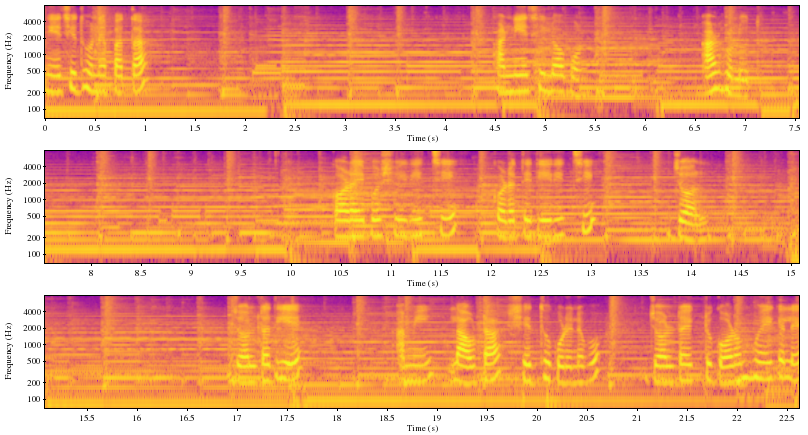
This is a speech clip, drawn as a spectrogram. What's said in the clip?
নিয়েছি ধনে পাতা। আর নিয়েছি লবণ আর হলুদ। কড়াই বসিয়ে দিচ্ছি কড়াতে দিয়ে দিচ্ছি জল। জলটা দিয়ে আমি লাউটা সেদ্ধ করে নেব। জলটা একটু গরম হয়ে গেলে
